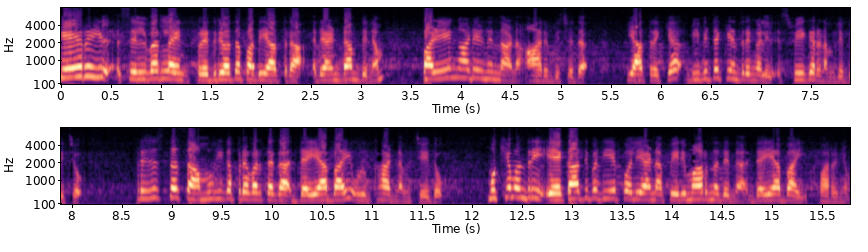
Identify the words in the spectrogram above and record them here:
കേരയിൽ സിൽവർ ലൈൻ പ്രതിരോധ പദയാത്ര രണ്ടാം ദിനം പഴയങ്ങാടിയിൽ നിന്നാണ് ആരംഭിച്ചത്. യാത്രയ്ക്ക് വിവിധ കേന്ദ്രങ്ങളിൽ സ്വീകരണം ലഭിച്ചു. പ്രശസ്ത സാമൂഹിക പ്രവർത്തക ദയാബായി ഉദ്ഘാടനം ചെയ്തു. മുഖ്യമന്ത്രി ഏകാധിപതിയെ പോലെയാണ് പെരുമാറുന്നതെന്ന് ദയാബായി പറഞ്ഞു.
